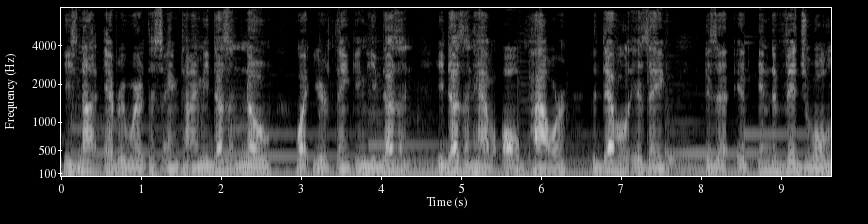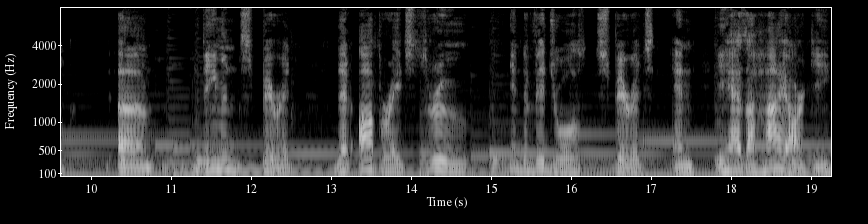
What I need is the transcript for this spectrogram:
he's not everywhere at the same time. He doesn't know what you're thinking. He doesn't he doesn't have all power. The devil is a is a, an individual uh, demon spirit that operates through individual spirits, and he has a hierarchy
